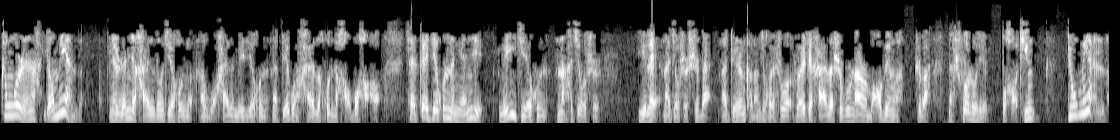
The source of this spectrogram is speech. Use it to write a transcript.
中国人啊要面子，你说人家孩子都结婚了，那我孩子没结婚，那别管孩子混的好不好，在该结婚的年纪没结婚，那就是异类，那就是失败。那别人可能就会说说，这孩子是不是哪有毛病啊？是吧？那说出去不好听，丢面子。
